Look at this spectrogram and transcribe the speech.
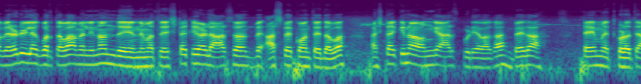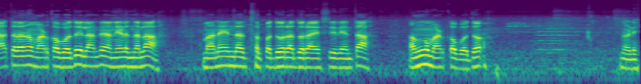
ಅವೆರಡು ಇಳಿಯಕ್ಕೆ ಬರ್ತಾವೆ, ಆಮೇಲೆ ಇನ್ನೊಂದು ನಿಮ್ಮ ಹತ್ರ ಎಷ್ಟು ಅಕ್ಕಿಗಳು ಆರಿಸ್ಬೇಕು ಅಂತ ಇದ್ದಾವೋ ಅಷ್ಟಕ್ಕಿನೂ ಹಂಗೆ ಆರಿಸ್ಬಿಡಿ ಅವಾಗ. ಬೇಗ ಟೈಮ್ ಎತ್ಕೊಳುತ್ತೆ. ಆ ಥರನೂ ಮಾಡ್ಕೋಬೋದು. ಇಲ್ಲಾಂದರೆ ನಾನು ಹೇಳಿದ್ನಲ್ಲ, ಮನೆಯಿಂದ ಸ್ವಲ್ಪ ದೂರ ದೂರ ಎಸಿರಿ ಅಂತ ಹಂಗೂ ಮಾಡ್ಕೋಬೋದು. ನೋಡಿ.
